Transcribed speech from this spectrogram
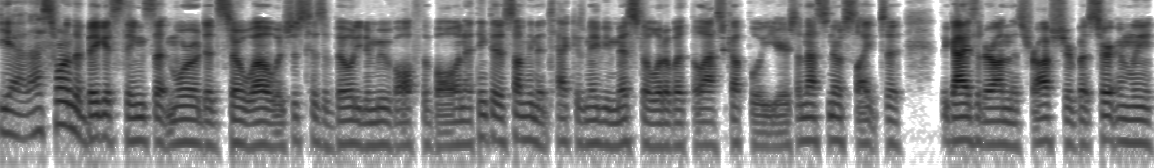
Yeah, that's one of the biggest things that Moretti did so well was just his ability to move off the ball. And I think that is something that Tech has maybe missed a little bit the last couple of years. And that's no slight to the guys that are on this roster, but certainly, I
